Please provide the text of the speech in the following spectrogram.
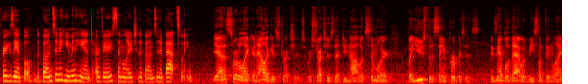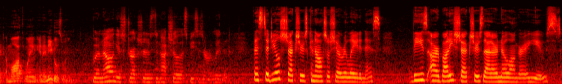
For example, the bones in a human hand are very similar to the bones in a bat's wing. Yeah, that's sort of like analogous structures, or structures that do not look similar but used for the same purposes. An example of that would be something like a moth wing and an eagle's wing. But analogous structures do not show that species are related. Vestigial structures can also show relatedness. These are body structures that are no longer used.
